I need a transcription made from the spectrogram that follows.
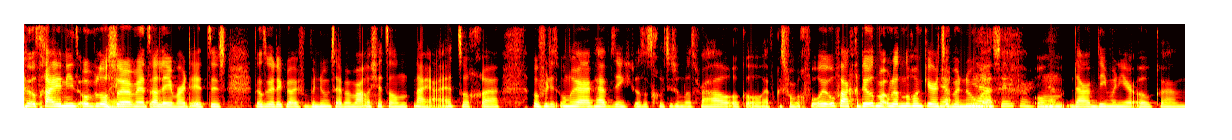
dat ga je niet oplossen met alleen maar dit. Dus dat wil ik wel even benoemd hebben. Maar als je het dan, nou ja, het toch over dit onderwerp hebt, denk ik dat het goed is om dat verhaal, ook al heb ik het voor mijn gevoel heel vaak gedeeld, maar om dat nog een keer te benoemen. Zeker. om daar op die manier ook, ehm,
